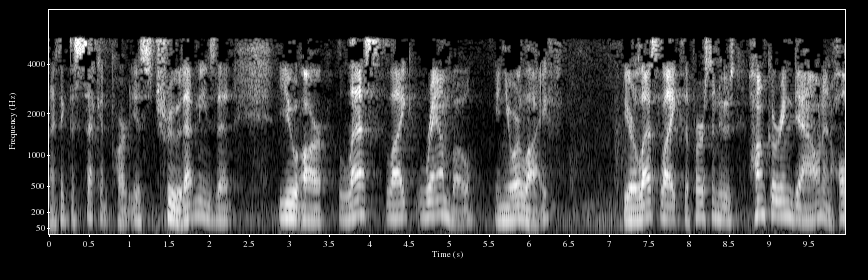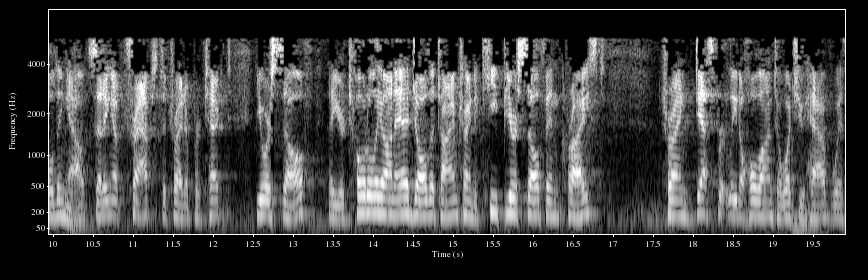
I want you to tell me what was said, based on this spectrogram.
I think the second part is true. That means that you are less like Rambo in your life. You're less like the person who's hunkering down and holding out, setting up traps to try to protect yourself, that you're totally on edge all the time, trying to keep yourself in Christ, trying desperately to hold on to what you have with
